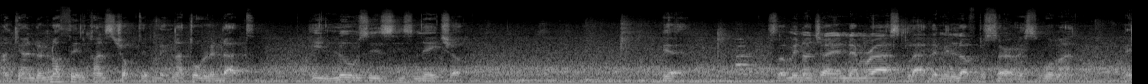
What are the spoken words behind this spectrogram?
and can do nothing constructively not only that he loses his nature yeah so me not join them rascal like them. Me love the service woman. Me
